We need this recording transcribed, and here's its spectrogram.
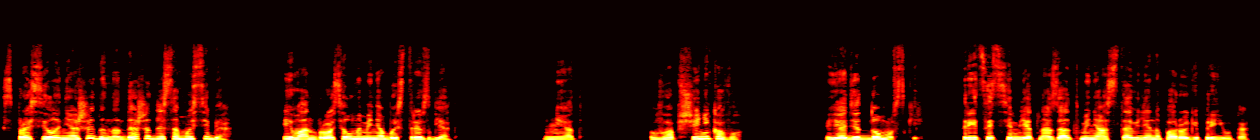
Спросила неожиданно даже для самой себя. Иван бросил на меня быстрый взгляд. «Нет. Вообще никого. Я детдомовский. 37 лет назад меня оставили на пороге приюта.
